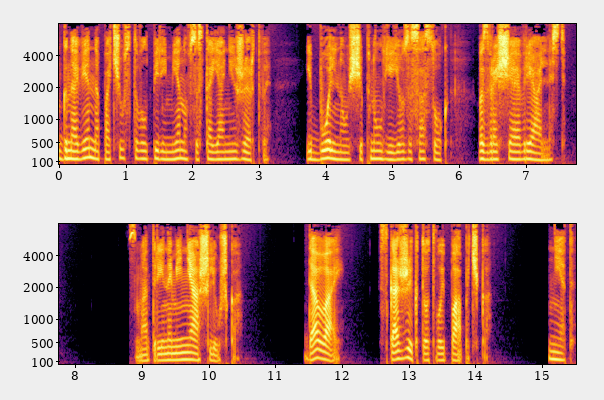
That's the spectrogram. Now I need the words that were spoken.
мгновенно почувствовал перемену в состоянии жертвы и больно ущипнул ее за сосок, возвращая в реальность. «Смотри на меня, шлюшка. Давай, скажи, кто твой папочка». Нет,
